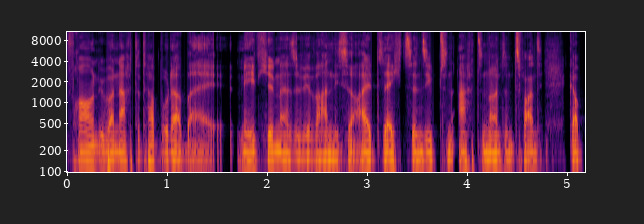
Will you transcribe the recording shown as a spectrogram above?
Frauen übernachtet habe oder bei Mädchen, also wir waren nicht so alt, 16, 17, 18, 19, 20. Ich glaube,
